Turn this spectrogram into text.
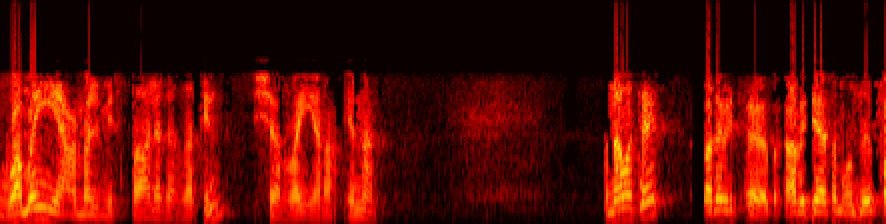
വമയ്യമൽ മിസ്താലത്തിൻ ഷെറയ്യറ എന്നാണ്. ഒന്നാമത്തെ പദ ആ വ്യത്യാസം ഒന്ന് ഫ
